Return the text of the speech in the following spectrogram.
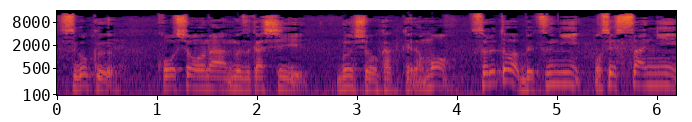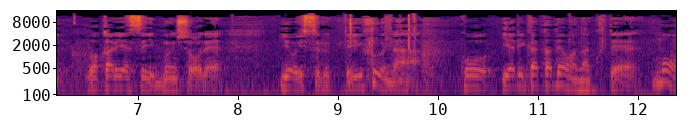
すごく高尚な難しい文章を書くけどもそれとは別にお施主さんに分かりやすい文章で用意するっていう風なこうやり方ではなくても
